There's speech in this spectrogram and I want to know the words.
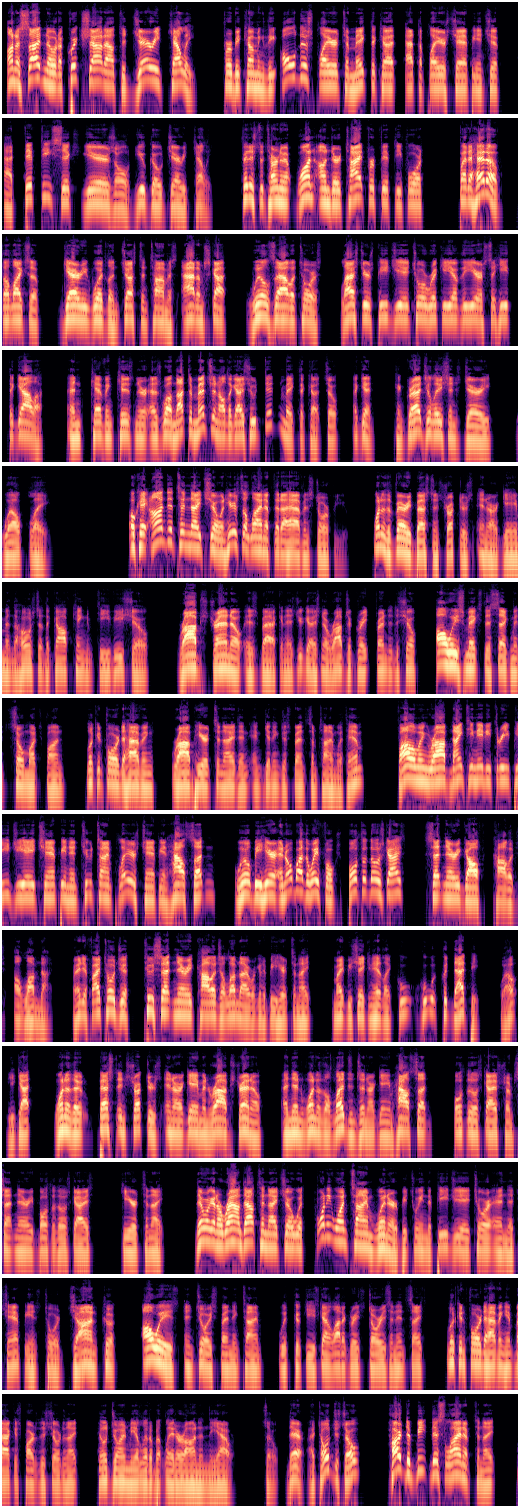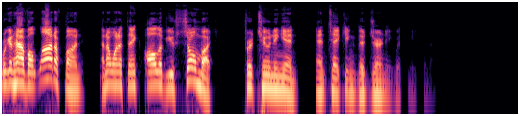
On a side note, a quick shout out to Jerry Kelly for becoming the oldest player to make the cut at the Players Championship at 56 years old. You go, Jerry Kelly. Finished the tournament one under, tied for 54th, but ahead of the likes of Gary Woodland, Justin Thomas, Adam Scott, Will Zalatoris, last year's PGA Tour Rookie of the Year, Sahith Theegala, and Kevin Kisner as well, not to mention all the guys who didn't make the cut. So again, congratulations, Jerry. Well played. Okay, on to tonight's show, and here's the lineup that I have in store for you. One of the very best instructors in our game and the host of the Golf Kingdom TV show, Rob Strano, is back. And as you guys know, Rob's a great friend of the show, always makes this segment so much fun. Looking forward to having Rob here tonight and, and getting to spend some time with him. Following Rob, 1983 PGA champion and two-time players champion Hal Sutton will be here. And oh, by the way, folks, both of those guys, Centenary Golf College alumni, right? If I told you two Centenary College alumni were going to be here tonight, you might be shaking your head like, who, who could that be? Well, you got one of the best instructors in our game in Rob Strano, and then one of the legends in our game, Hal Sutton. Both of those guys from Centenary, both of those guys here tonight. Then we're going to round out tonight's show with 21 time winner between the PGA Tour and the Champions Tour, John Cook. Always enjoy spending time with Cookie. He's got a lot of great stories and insights. Looking forward to having him back as part of the show tonight. He'll join me a little bit later on in the hour. So there, I told you so. Hard to beat this lineup tonight. We're going to have a lot of fun, and I want to thank all of you so much for tuning in and taking the journey with.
